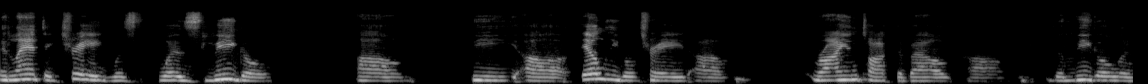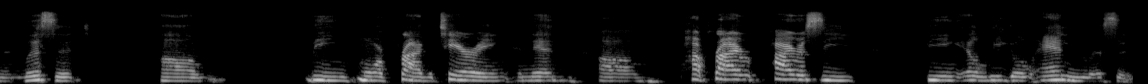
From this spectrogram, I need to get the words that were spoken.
Atlantic trade was, was legal. Um, the uh, illegal trade, um, Ryan talked about um, the legal and illicit um, being more privateering, and then um, piracy being illegal and illicit.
